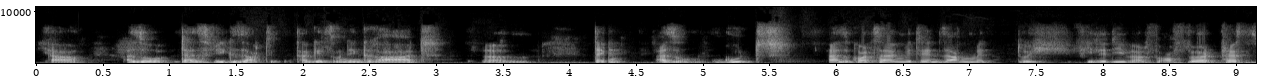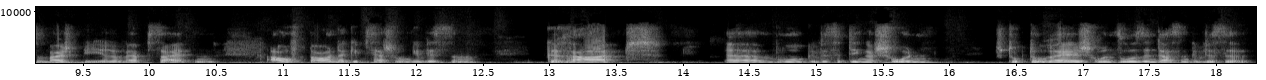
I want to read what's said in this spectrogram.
ja, also das ist wie gesagt, da geht es um den Grad ähm, denk, also gut, also Gott sei Dank mit den Sachen mit durch viele, die auf, auf WordPress zum Beispiel ihre Webseiten aufbauen, da gibt es ja schon einen gewissen Grad, ähm, wo gewisse Dinge schon strukturell schon so sind, dass eine gewisse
